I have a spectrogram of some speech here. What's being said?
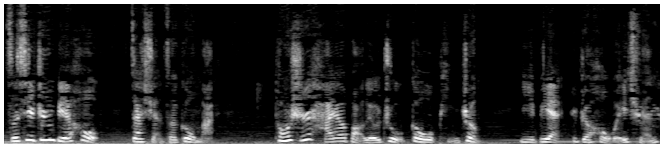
仔细甄别后再选择购买，同时还要保留住购物凭证，以便日后维权。”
